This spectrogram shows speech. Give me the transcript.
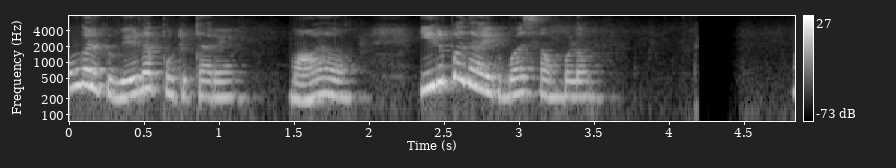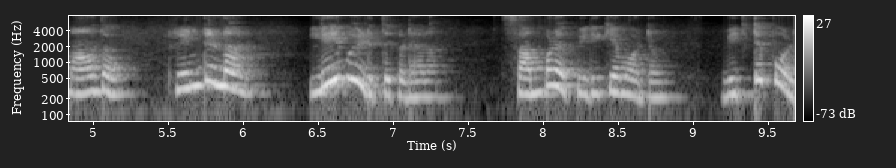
உங்களுக்கு வேலை போட்டு தரேன். மாதம் இருபதாயிரம் ரூபாய் சம்பளம். மாதம் ரெண்டு நாள் லீவு எடுத்துக்கிடலாம். சம்பளம் பிடிக்க மாட்டோம். விட்டு போன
